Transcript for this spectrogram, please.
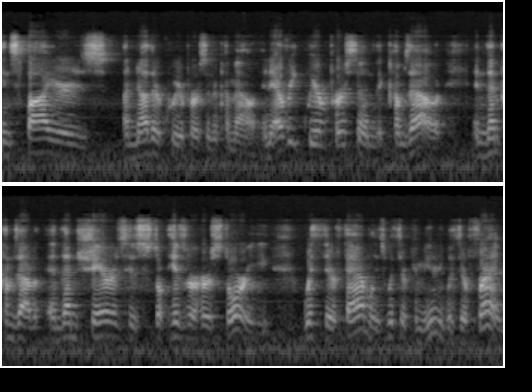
inspires another queer person to come out, and every queer person that comes out and then comes out and then shares his his or her story with their families, with their community, with their friend.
